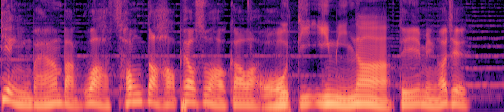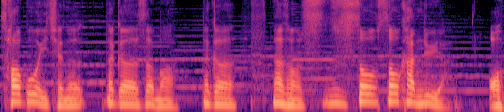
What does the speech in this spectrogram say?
电影排行榜哇，冲的好票数好高啊！哦，第一名啊，第一名，而且超过以前的那个什么那个那什么收收看率啊。哦，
